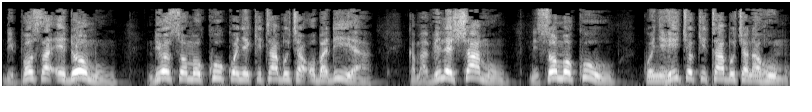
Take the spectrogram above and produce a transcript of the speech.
Ndiposa edomu ndiyo somo kuu kwenye kitabu cha obadia kama vile shamu ni somo kuu kwenye hicho kitabu cha nahumu.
